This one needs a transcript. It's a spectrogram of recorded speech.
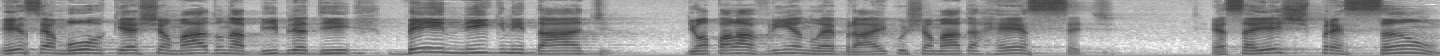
esse amor que é chamado na Bíblia de benignidade, de uma palavrinha no hebraico chamada hesed essa expressão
